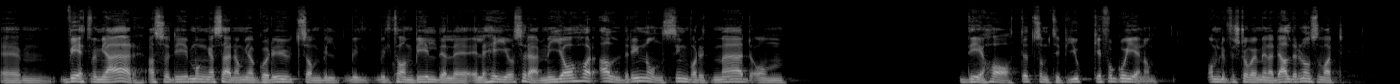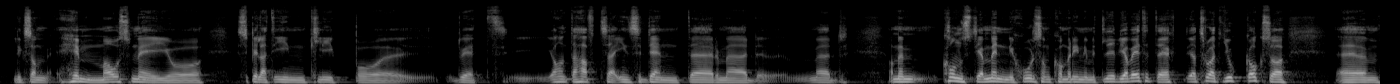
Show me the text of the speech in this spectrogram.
ehm, vet vem jag är. Alltså det är många så här, om jag går ut som vill, vill, vill ta en bild eller, eller heja och sådär. Men jag har aldrig någonsin varit med om det hatet som typ Jocke får gå igenom. Om du förstår vad jag menar. Det är aldrig någon som varit liksom hemma hos mig och spelat in klipp och du vet, jag har inte haft så här incidenter med, med ja, men, konstiga människor som kommer in i mitt liv. Jag vet inte, jag, jag tror att Jocke också ehm,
